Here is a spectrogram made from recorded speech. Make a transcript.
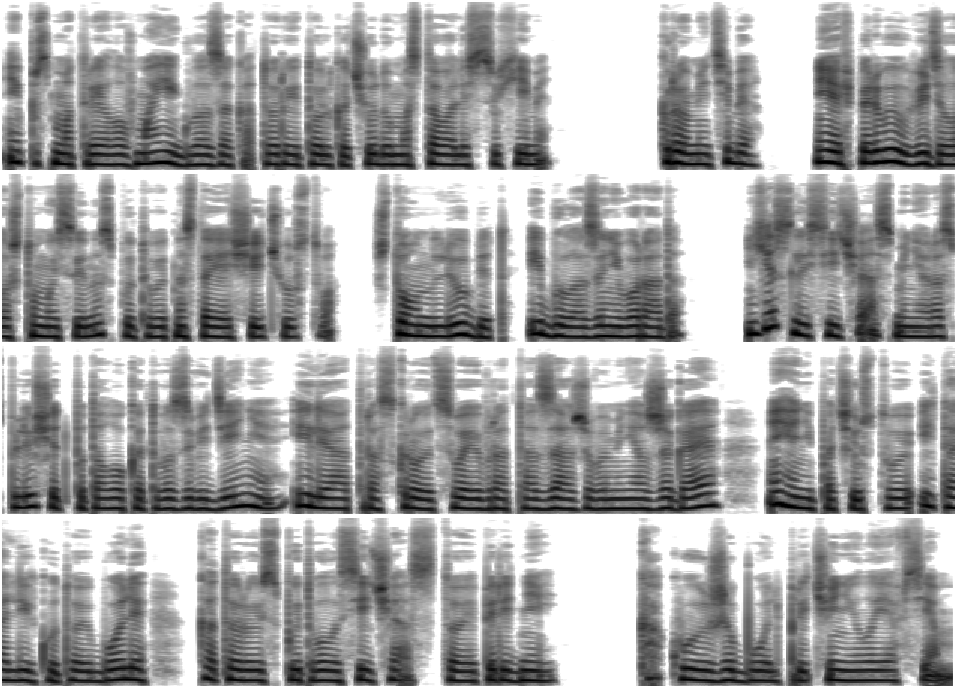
и посмотрела в мои глаза, которые только чудом оставались сухими. «Кроме тебя. Я впервые увидела, что мой сын испытывает настоящие чувства, что он любит, и была за него рада. Если сейчас меня расплющит потолок этого заведения или ад раскроет свои врата, заживо меня сжигая, я не почувствую и талику той боли, которую испытывала сейчас, стоя перед ней. Какую же боль причинила я всем.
